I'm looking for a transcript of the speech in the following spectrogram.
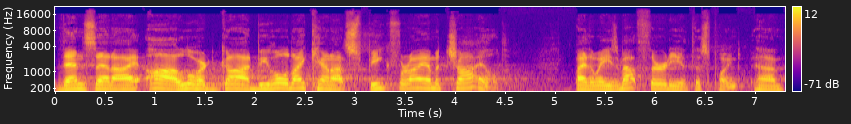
Then said I, Ah, Lord God, behold, I cannot speak, for I am a child. By the way, he's about 30 at this point. Um,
